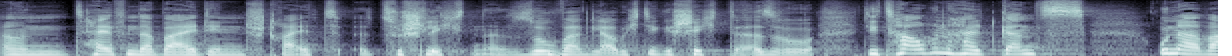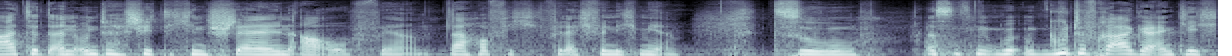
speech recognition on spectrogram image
und helfen dabei, den Streit äh, zu schlichten. Also so war, glaube ich, die Geschichte. Also die tauchen halt ganz unerwartet an unterschiedlichen Stellen auf. Ja, da hoffe ich, vielleicht finde ich mehr zu das ist eine gute Frage eigentlich.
